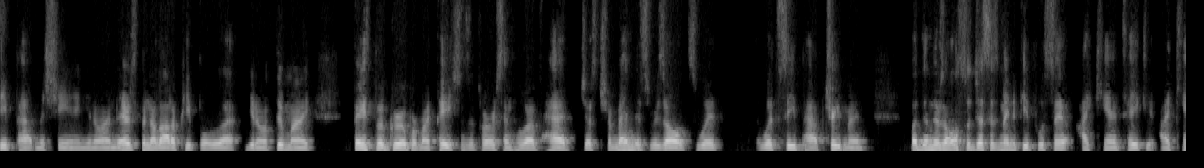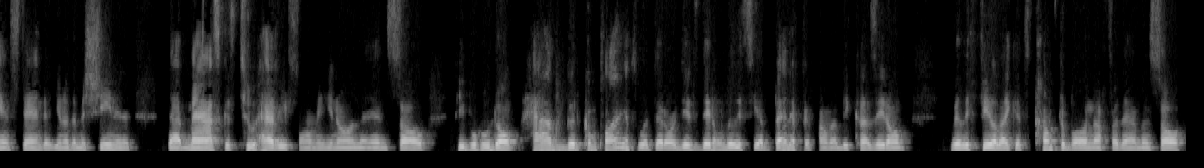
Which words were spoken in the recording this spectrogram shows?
CPAP machine, you know, and there's been a lot of people that, you know, through my Facebook group or my patients in person who have had just tremendous results with with CPAP treatment. But then there's also just as many people who say, I can't take it, I can't stand it. You know, the machine and that mask is too heavy for me, you know, and, and so people who don't have good compliance with it or they, they don't really see a benefit from it because they don't really feel like it's comfortable enough for them. And so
